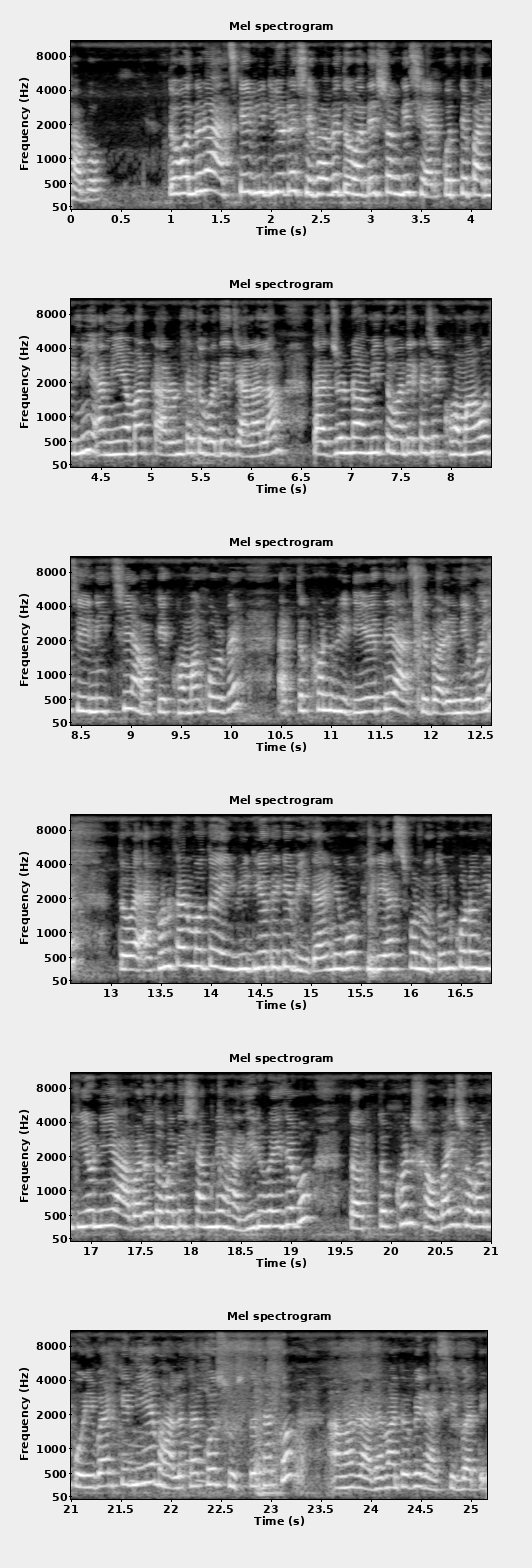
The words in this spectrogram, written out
খাব। তো বন্ধুরা, আজকের ভিডিওটা সেভাবে তোমাদের সঙ্গে শেয়ার করতে পারিনি। আমি আমার কারণটা তোমাদের জানালাম। তার জন্য আমি তোমাদের কাছে ক্ষমাও চেয়ে নিচ্ছি, আমাকে ক্ষমা করবে। এতক্ষণ ভিডিওতে আসতে পারিনি বলে। তো এখনকার মতো এই ভিডিও থেকে বিদায় নেব। ফিরে আসব নতুন কোনো ভিডিও নিয়ে। আবারও তোমাদের সামনে হাজির হয়ে যাব। ততক্ষণ সবাই সবার পরিবারকে নিয়ে ভালো থাকো, সুস্থ থাকো, আমার রাধা মাধবের আশীর্বাদে।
